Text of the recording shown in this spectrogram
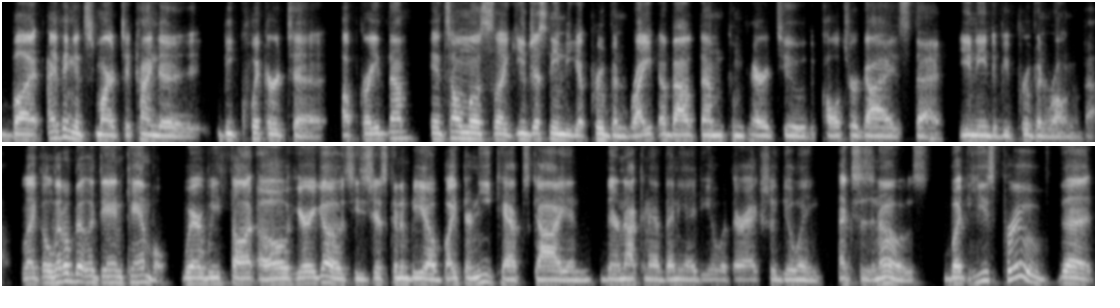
But I think it's smart to kind of be quicker to upgrade them. It's almost like you just need to get proven right about them compared to the culture guys that you need to be proven wrong about. Like a little bit with Dan Campbell, where we thought, oh, here he goes. He's just going to be a bite their kneecaps guy, and they're not going to have any idea what they're actually doing X's and O's. But he's proved that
